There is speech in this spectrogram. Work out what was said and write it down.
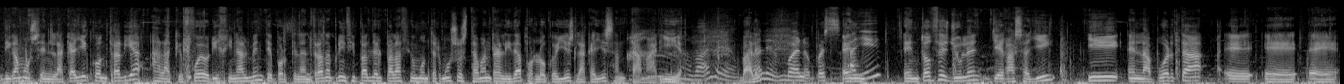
digamos, en la calle contraria a la que fue originalmente, porque la entrada principal del Palacio Montermoso estaba en realidad por lo que hoy es la calle Santa ah, María. vale, vale, Bueno, pues allí. Entonces, Julen, llegas allí y en la puerta eh, eh, eh,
